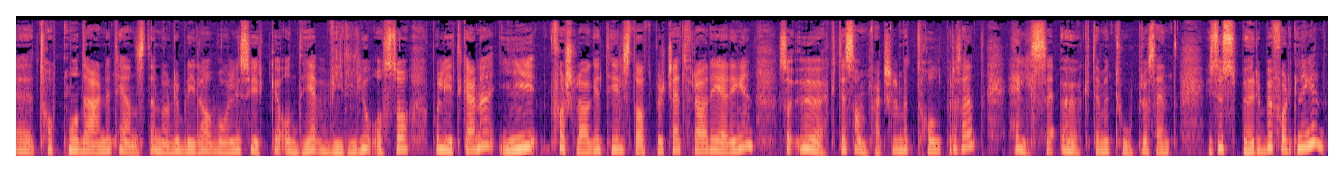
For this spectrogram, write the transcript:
eh, topp moderne tjenester når de blir alvorlig syke. Og det vil jo også politikerne. I forslaget til statsbudsjett fra regjeringen så økte samferdsel med 12% helse økte med 2% Hvis du spør befolkningen,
